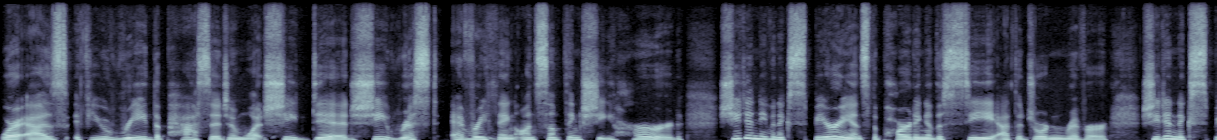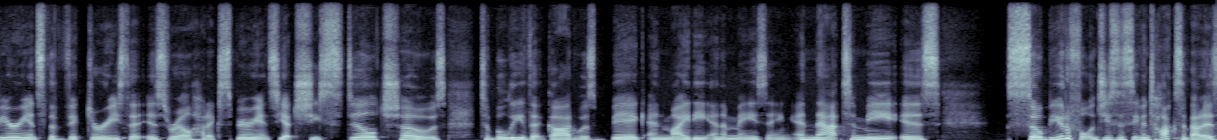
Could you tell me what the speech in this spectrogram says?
Whereas if you read the passage and what she did, she risked everything on something she heard. She didn't even experience the parting of the sea at the Jordan River. She didn't experience the victories that Israel had experienced, yet she still chose to believe that God was big and mighty and amazing. And that to me is so beautiful. And Jesus even talks about it.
